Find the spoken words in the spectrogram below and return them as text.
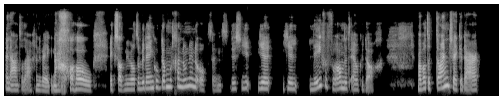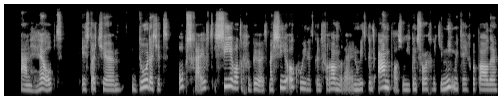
Een aantal dagen in de week. Nou, ik zat nu al te bedenken hoe ik dat moet gaan doen in de ochtend. Dus je, je, je leven verandert elke dag. Maar wat het time tracken daar aan helpt, is dat je, doordat je het opschrijft, zie je wat er gebeurt. Maar zie je ook hoe je het kunt veranderen en hoe je het kunt aanpassen. Hoe je kunt zorgen dat je niet meer tegen bepaalde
